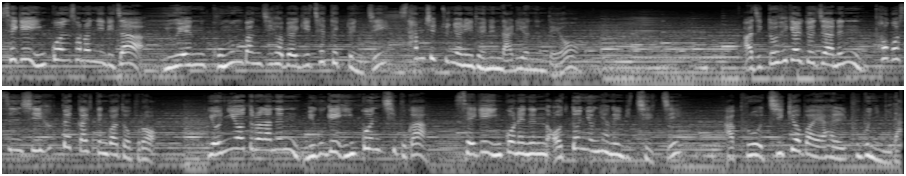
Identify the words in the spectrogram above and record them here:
세계 인권 선언일이자 유엔 고문 방지 협약이 채택된 지 30주년이 되는 날이었는데요. 아직도 해결되지 않은 퍼거슨 시 흑백 갈등과 더불어 연이어 드러나는 미국의 인권 치부가 세계 인권에는 어떤 영향을 미칠지 앞으로 지켜봐야 할 부분입니다.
